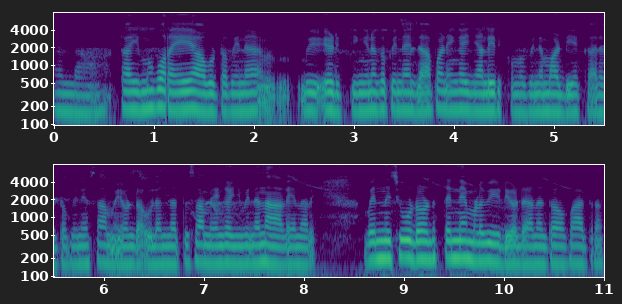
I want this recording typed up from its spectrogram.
എന്താ ടൈം കുറേ ആവും കേട്ടോ പിന്നെ എഡിറ്റിങ്ങിനൊക്കെ പിന്നെ എല്ലാ പണിയും കഴിഞ്ഞാണ്ട് ഇരിക്കുമ്പോൾ പിന്നെ മടിയൊക്കെ കേട്ടോ പിന്നെ സമയം ഉണ്ടാവില്ല അന്നത്തെ സമയം കഴിഞ്ഞ് പിന്നെ നാളെയെന്ന് പറയും. അപ്പോൾ ഇന്ന് ചൂടോടെ തന്നെ നമ്മൾ വീഡിയോ ഇടാണ് കേട്ടോ പാത്രം.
